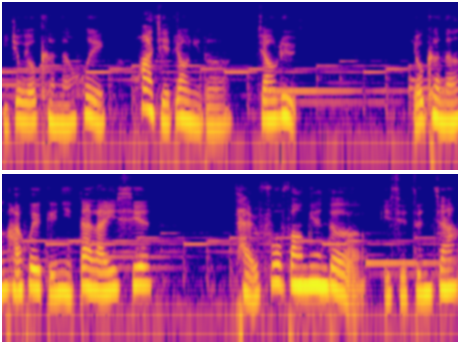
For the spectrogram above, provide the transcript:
你就有可能会化解掉你的焦虑，有可能还会给你带来一些财富方面的一些增加。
